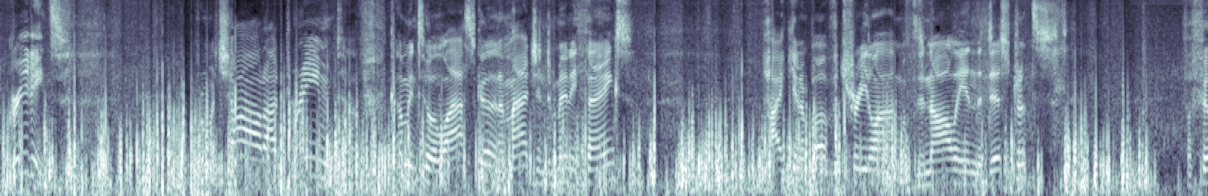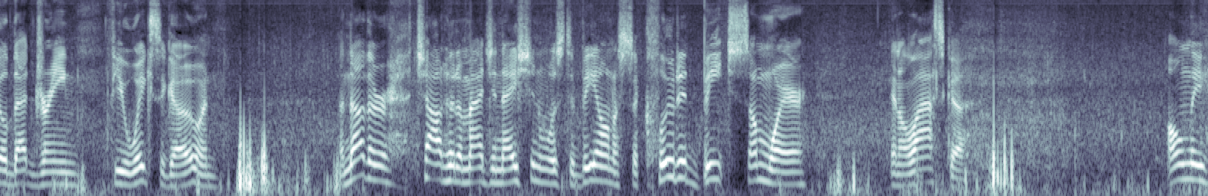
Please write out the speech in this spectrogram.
Greetings. From a child, I dreamed of coming to Alaska and imagined many things. Hiking above the tree line with Denali in the distance. Fulfilled that dream a few weeks ago, and another childhood imagination was to be on a secluded beach somewhere in Alaska, only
